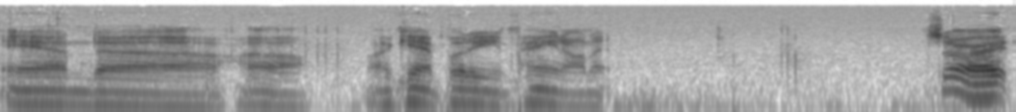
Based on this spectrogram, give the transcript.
And, uh, oh, I can't put any paint on it. It's alright.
